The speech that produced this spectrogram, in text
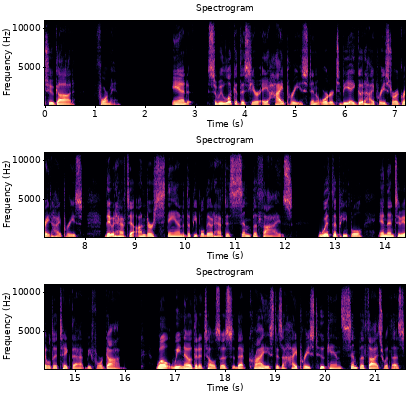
to God for man. And so we look at this here a high priest, in order to be a good high priest or a great high priest, they would have to understand the people, they would have to sympathize with the people, and then to be able to take that before God. Well, we know that it tells us that Christ is a high priest who can sympathize with us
